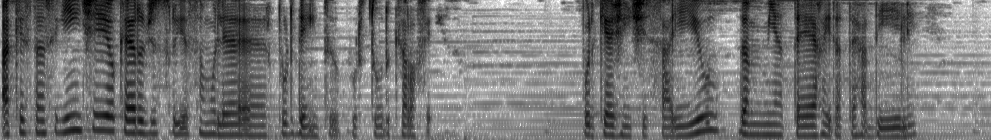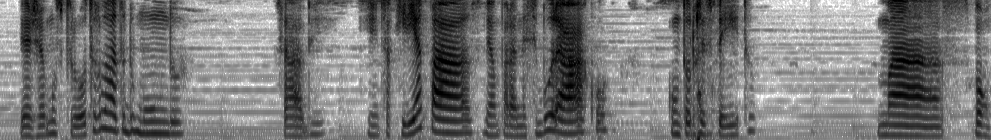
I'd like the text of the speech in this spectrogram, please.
A questão é a seguinte, eu quero destruir essa mulher por dentro, por tudo que ela fez. Porque a gente saiu da minha terra e da terra dele, viajamos pro outro lado do mundo, sabe? A gente só queria paz, viemos parar nesse buraco, com todo respeito. Mas, bom,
